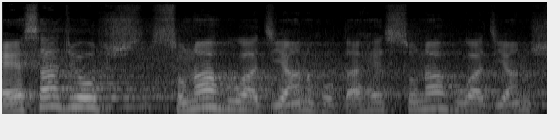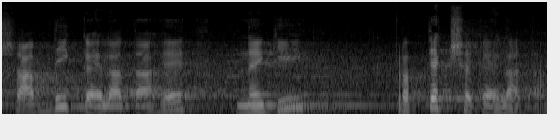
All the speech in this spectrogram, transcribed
ऐसा जो सुना हुआ ज्ञान होता है, सुना हुआ ज्ञान शाब्दिक कहलाता है, न कि प्रत्यक्ष कहलाता।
